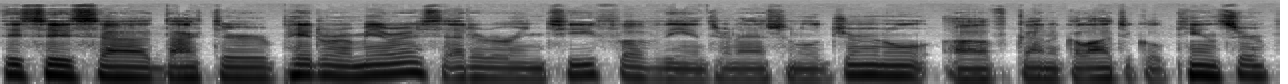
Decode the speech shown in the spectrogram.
This is uh, Dr. Pedro Ramirez, editor in chief of the International Journal of Gynecological Cancer.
